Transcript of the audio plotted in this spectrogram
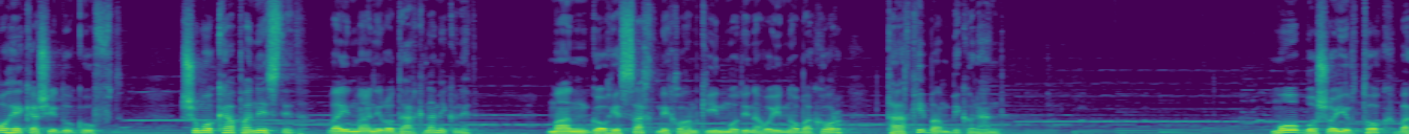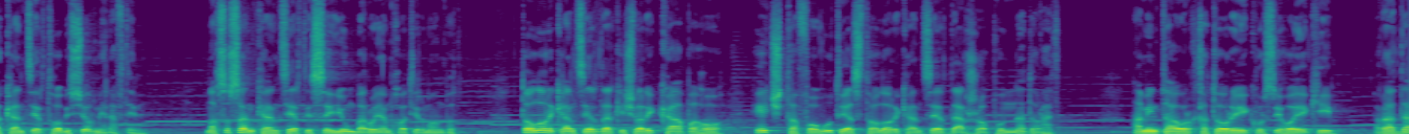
оҳе кашиду гуфт. Шумо капа нестед ва ин маъниро дарк намекунед. Ман гоҳе сахт мехоҳам ки ин модинаҳои нобакор таъқибам бикунанд мо бо шоир ток ба консертҳо бисёр мерафтем. Махсусан консерти сеюм бароям хотирмон буд. Толори консерт дар кишвари капаҳо ҳеҷ тафовуте аз толори консерт дар жопун надорад ҳамин тавр қатори курсиҳое ки радда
